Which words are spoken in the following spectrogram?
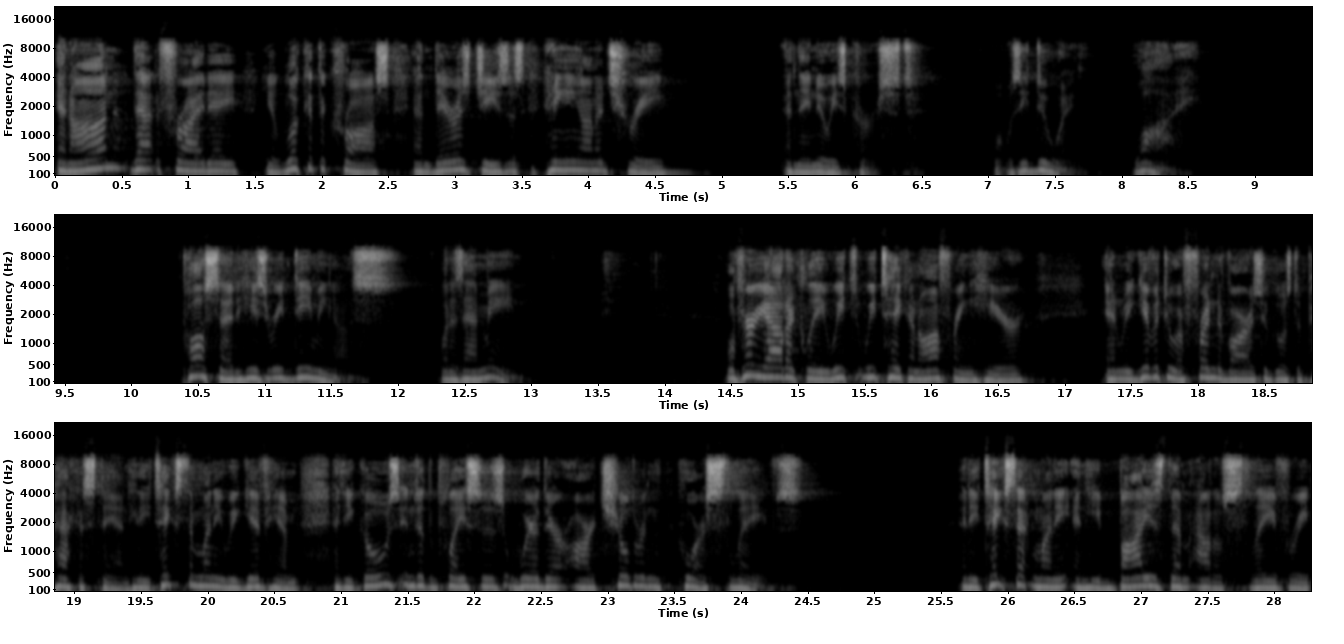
And on that Friday, you look at the cross, and there is Jesus hanging on a tree, and they knew he's cursed. What was he doing? Why? Paul said he's redeeming us. What does that mean? Well, periodically, we, we take an offering here and we give it to a friend of ours who goes to Pakistan. And he takes the money we give him and he goes into the places where there are children who are slaves. And he takes that money and he buys them out of slavery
